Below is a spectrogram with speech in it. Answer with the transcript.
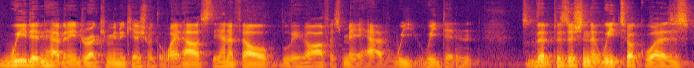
we didn't have any direct communication with the White House. The NFL league office may have. We we didn't. The position that we took was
